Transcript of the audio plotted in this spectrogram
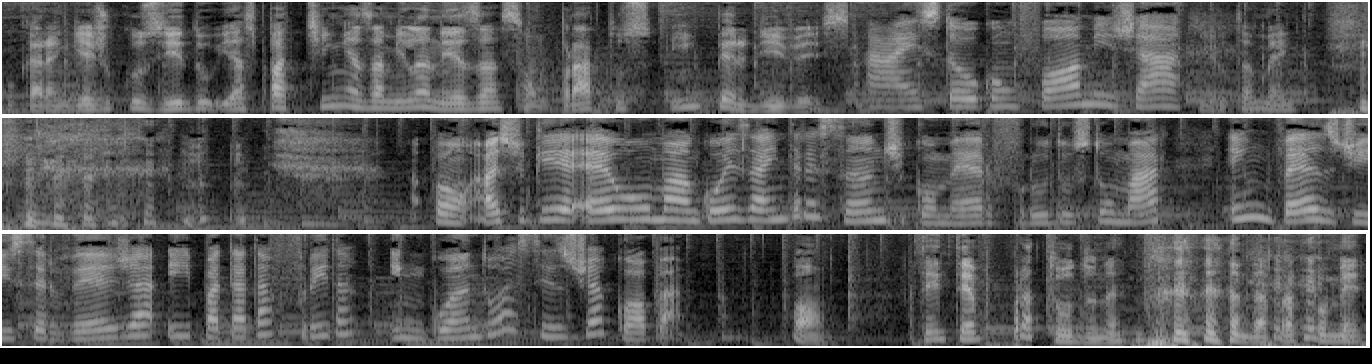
o caranguejo cozido e as patinhas à milanesa são pratos imperdíveis. Ah, estou com fome já. Eu também. Bom, acho que é uma coisa interessante comer frutos do mar em vez de cerveja e batata frita enquanto assiste a Copa. Bom, tem tempo para tudo, né? Dá para comer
